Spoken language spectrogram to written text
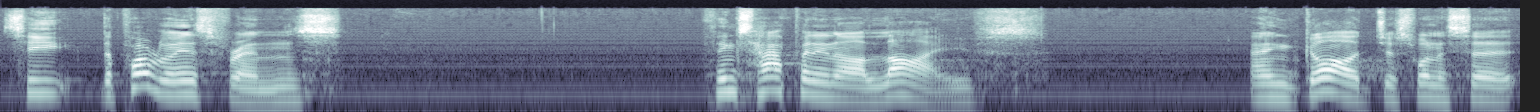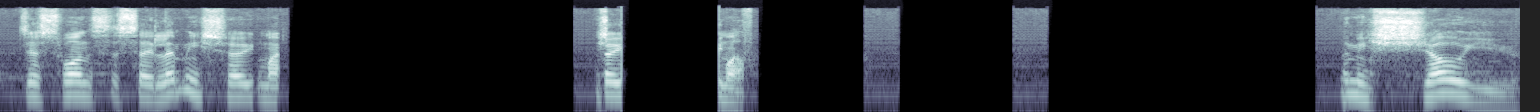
See, the problem is, friends, things happen in our lives, and God just, want to say, just wants to say, Let me show you my. Show you my let me show you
